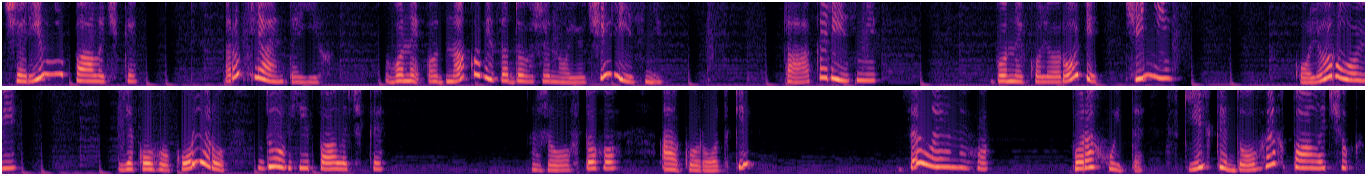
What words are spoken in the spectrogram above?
чарівні палички. Розгляньте їх. Вони однакові за довжиною чи різні? Так, різні. Вони кольорові чи ні? Кольорові. Якого кольору довгі палички? Жовтого, а короткі? Зеленого. Порахуйте, скільки довгих паличок.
